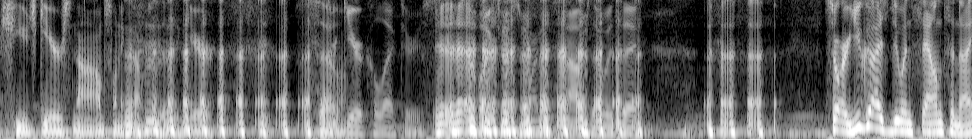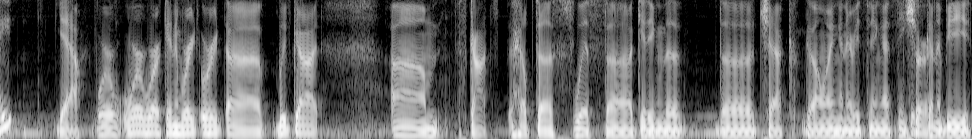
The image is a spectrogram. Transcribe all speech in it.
huge gear snobs when it comes to the gear. So Gear collectors. collectors more than snobs, I would say. So are you guys doing sound tonight? Yeah, we're we're working. We're, we're uh, we've got um, Scott's helped us with uh, getting the the check going and everything. I think Sure. it's going to be.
